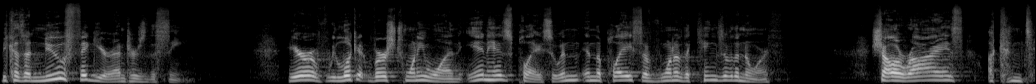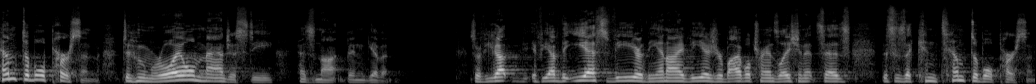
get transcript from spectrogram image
because a new figure enters the scene. Here, if we look at verse 21, in his place, so in, in the place of one of the kings of the north, shall arise a contemptible person to whom royal majesty has not been given. So if you, got, if you have the ESV or the NIV as your Bible translation, it says this is a contemptible person.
